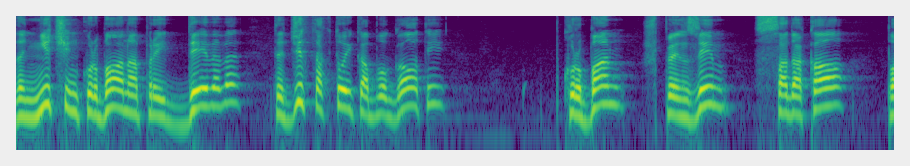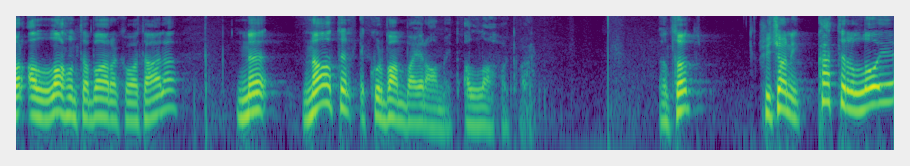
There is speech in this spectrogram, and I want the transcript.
dhe njëqind kurbana prej deveve, të gjitha këto i ka bo gati kurban, shpenzim, sadaka për Allahun tebareke ve teala në natën e Kurban Bajramit. Allahu Ekber. Do të thotë, shiqoni katër lloje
